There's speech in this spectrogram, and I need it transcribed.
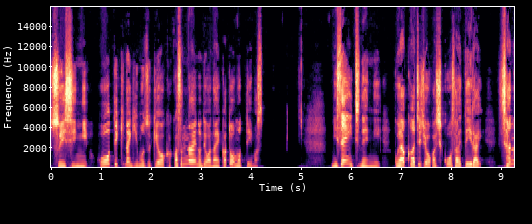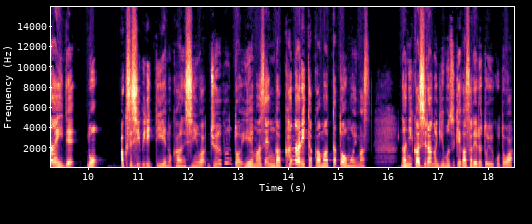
推進に法的な義務付けは欠かせないのではないかと思っています。2001年に508条が施行されて以来、社内でのアクセシビリティへの関心は十分とは言えませんが、かなり高まったと思います。何かしらの義務付けがされるということは、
